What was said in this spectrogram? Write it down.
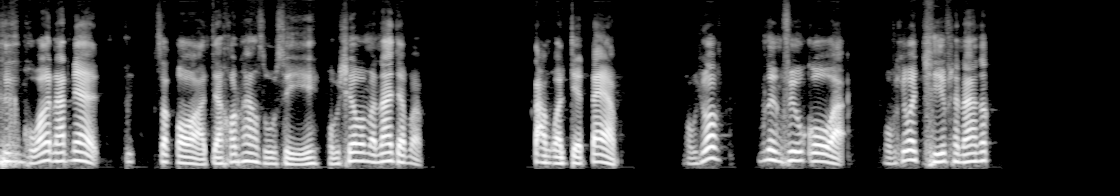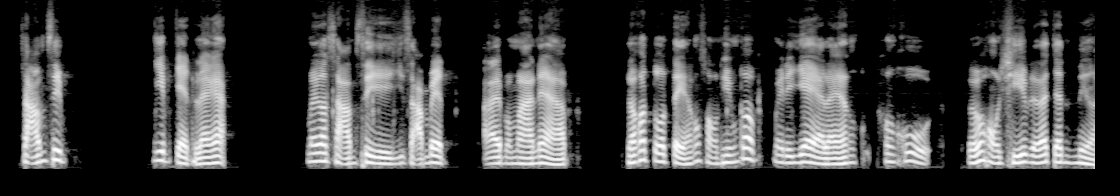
คือผมว่านัดเนี่ย สกอร์จะค่อนข้างสูสี ผมเชื่อว่ามันน่าจะแบบต่ำกว่าเจ็ดแต้มผมคิดว่าหนึ่ง field goal อะ ผมคิดว่า Chiefs ชนะสักสามสิบยี่สิบเจ็ดอะไรเงี้ย ไม่ก็สามสี่สามเอ็ดอะไรประมาณเนี้ยครับ แล้วก็ตัวเตะทั้งสองทีมก็ไม่ได้แย่อะไรทั้งทั้งคู่แต่ว่าของ Chiefs เนี่ยน่าจะเหนือ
